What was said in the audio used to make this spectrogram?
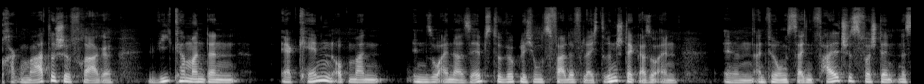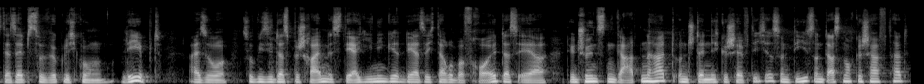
pragmatische Frage. Wie kann man dann erkennen, ob man in so einer Selbstverwirklichungsfalle vielleicht drinsteckt, also ein in Anführungszeichen falsches Verständnis der Selbstverwirklichung lebt? Also, so wie Sie das beschreiben, ist derjenige, der sich darüber freut, dass er den schönsten Garten hat und ständig geschäftig ist und dies und das noch geschafft hat,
